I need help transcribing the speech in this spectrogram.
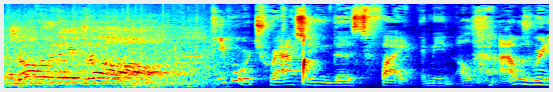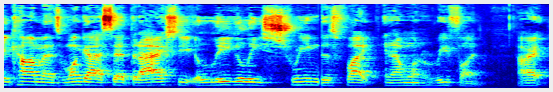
majority draw. People were trashing this fight. I mean, I was reading comments. One guy said that I actually illegally streamed this fight and I want a refund. All right.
